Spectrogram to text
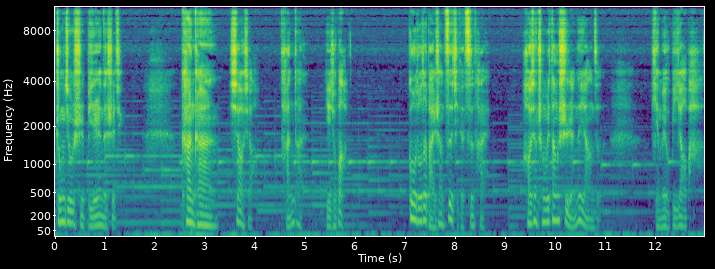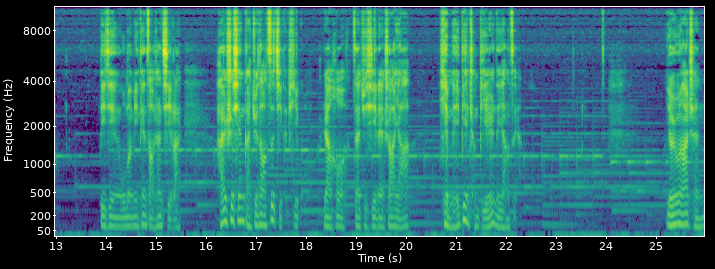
终究是别人的事情，看看笑笑，谈谈也就罢了，过多的摆上自己的姿态，好像成为当事人的样子，也没有必要吧。毕竟我们明天早上起来，还是先感觉到自己的屁股，然后再去洗脸刷牙。也没变成别人的样子呀。有人问阿晨，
